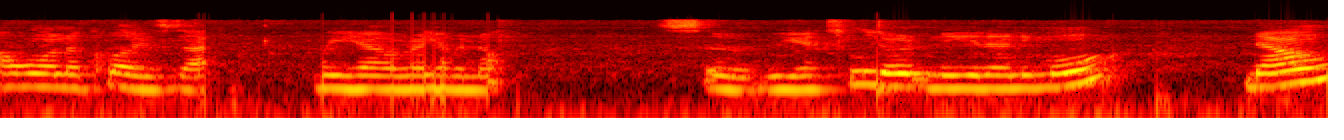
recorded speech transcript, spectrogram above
I want to close that. We already have enough, so we actually don't need it anymore. Now,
